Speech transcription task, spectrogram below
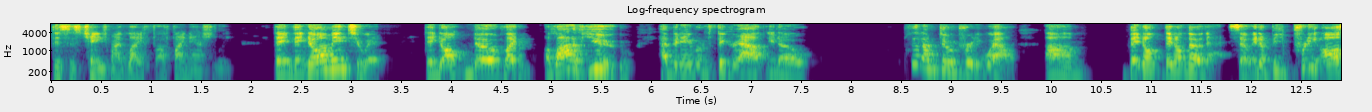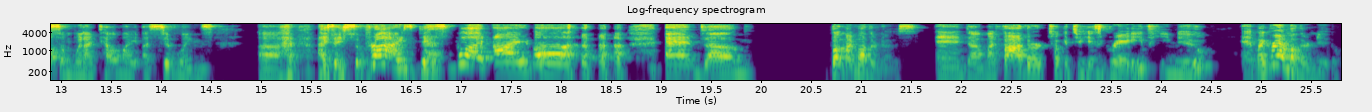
this has changed my life uh, financially. They they know I'm into it. They don't know like a lot of you have been able to figure out, you know, that I'm doing pretty well. Um, they don't they don't know that, so it'll be pretty awesome when I tell my uh, siblings. Uh, I say, surprise! Guess what? I'm uh, and um, but my mother knows, and uh, my father took it to his grave. He knew, and my grandmother knew,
